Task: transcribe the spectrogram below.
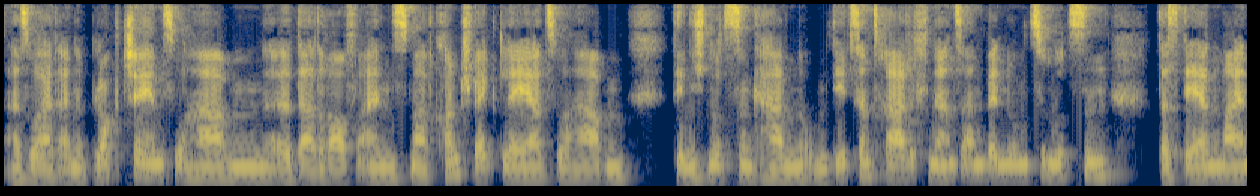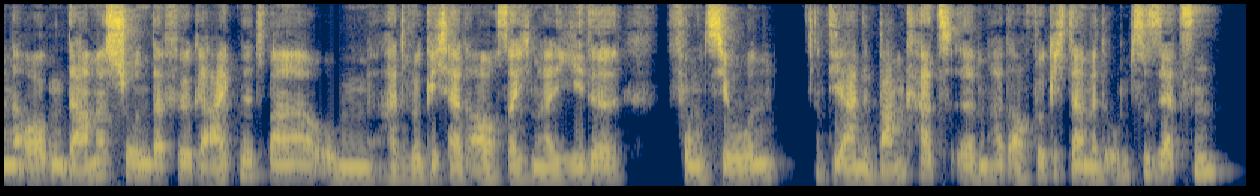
also halt eine Blockchain zu haben, äh, darauf einen Smart Contract Layer zu haben, den ich nutzen kann, um dezentrale Finanzanwendungen zu nutzen, dass der in meinen Augen damals schon dafür geeignet war, um halt wirklich halt auch, sage ich mal, jede Funktion, die eine Bank hat, ähm, halt auch wirklich damit umzusetzen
